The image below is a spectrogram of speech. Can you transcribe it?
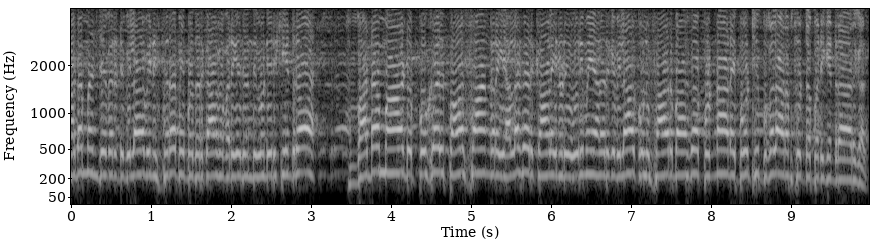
வடமஞ்ச விரட்டு விழாவினை சிறப்பிப்பதற்காக வருகை தந்து கொண்டிருக்கின்ற வடமாடு புகழ் பாசாங்கரை அழகர் காளையினுடைய உரிமையாளருக்கு விழாக்குழு சார்பாக பொன்னாடை போற்றி புகழாரம் சூட்டப்படுகின்றார்கள்.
